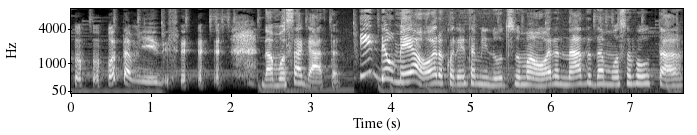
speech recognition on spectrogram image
Ô Tamires. da moça gata. E deu meia hora, 40 minutos, uma hora, nada da moça voltar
